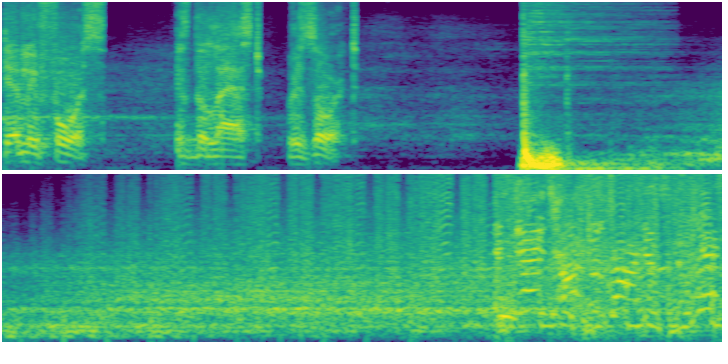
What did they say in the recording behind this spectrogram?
deadly force is the last resort. Engage hostile targets! Yes,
